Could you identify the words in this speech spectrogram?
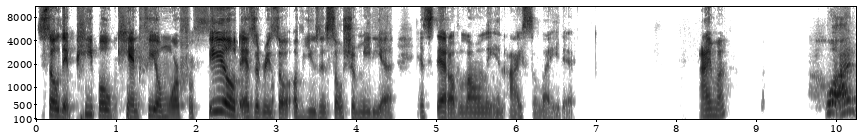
so that people can feel more fulfilled as a result of using social media instead of lonely and isolated. Iama? Well, I'm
